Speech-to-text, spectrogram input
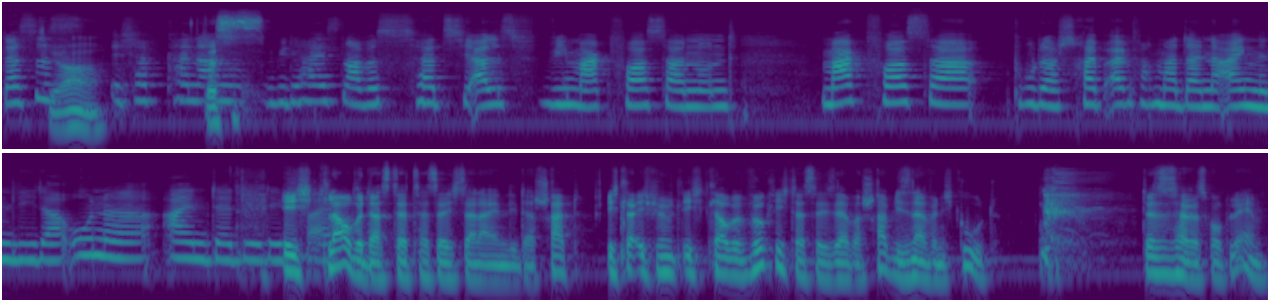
Das ist, Ja. ich habe keine Das Ahnung, wie die heißen, aber es hört sich alles wie Mark Forster an. Und Mark Forster, Bruder, schreib einfach mal deine eigenen Lieder, ohne einen, der dir die Ich schreibt. glaube, dass der tatsächlich seine eigenen Lieder schreibt. Ich, ich, ich glaube wirklich, dass er die selber schreibt. Die sind einfach nicht gut. Das ist halt das Problem.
